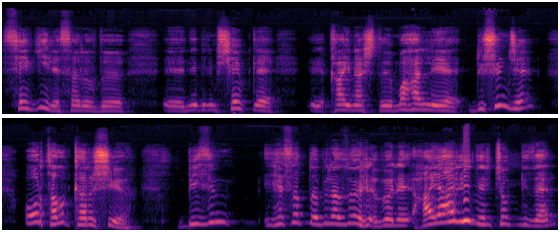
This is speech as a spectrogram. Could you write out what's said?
sevgiyle sarıldığı e, ne bileyim şevkle e, kaynaştığı mahalleye düşünce ortalık karışıyor. Bizim hesap da biraz öyle böyle hayali bir çok güzel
